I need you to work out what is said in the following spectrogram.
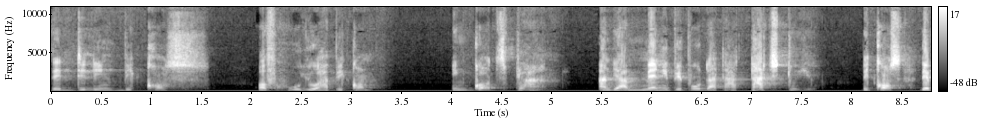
They're dealing because of who you have become in God's plan. And there are many people that are attached to you. Because the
